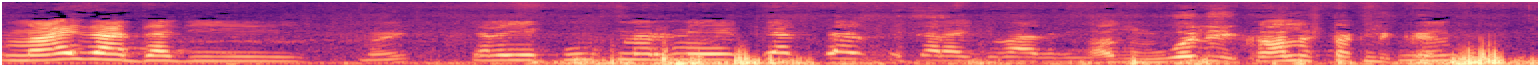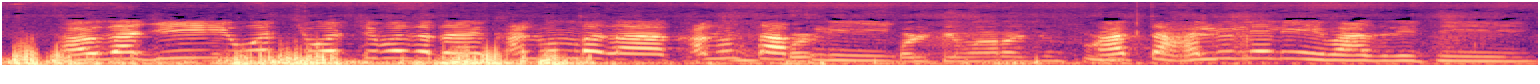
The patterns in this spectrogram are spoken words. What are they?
नाही जात दाजी नाही? त्याला एक कुकनरने ट्रॅक्टर करायची बाजरी. अजून वली कालच टाकली काय? अहो दाजी वरची वरची बघत आहे. खालून बघा खालून टाकली. पल- पलटी मारायची ना थोडी. आता हलवलेली आहे बाजरी ती.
